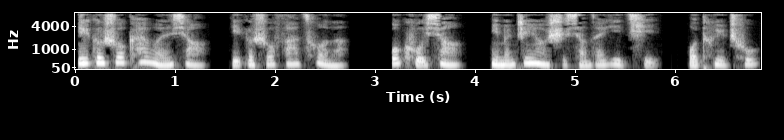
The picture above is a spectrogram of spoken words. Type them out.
一个说开玩笑，一个说发错了。我苦笑。你们真要是想在一起，我退出。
